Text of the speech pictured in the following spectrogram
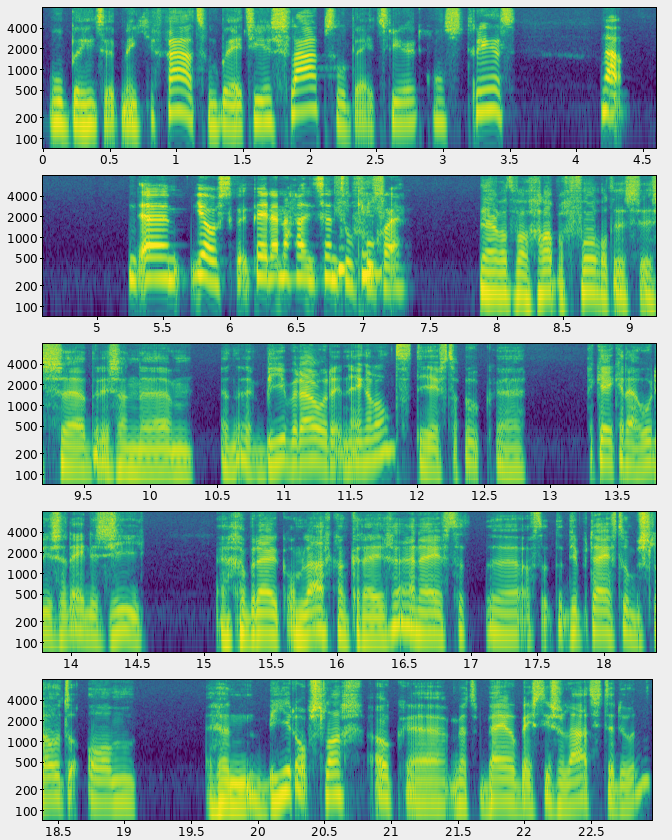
hoe beter het met je gaat, hoe beter je slaapt, hoe beter je concentreert. Nou, Joost, kun je daar nog iets aan toevoegen? Ja, wat wel een grappig voorbeeld is, is uh, er is een, um, een, bierbrouwer in Engeland. Die heeft ook uh, gekeken naar hoe hij zijn energiegebruik uh, omlaag kan krijgen. En hij heeft het, of die partij heeft toen besloten om hun bieropslag ook met biobased isolatie te doen.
